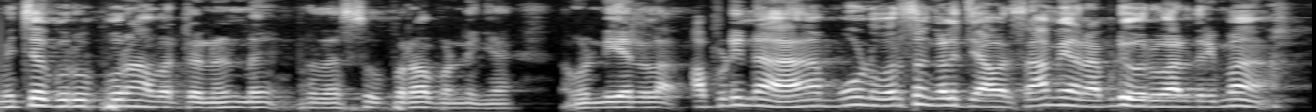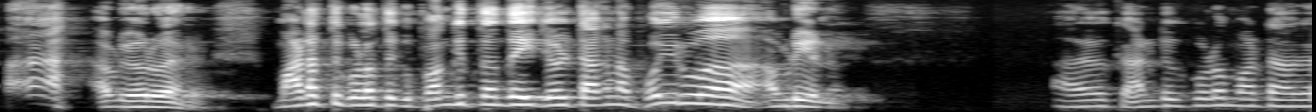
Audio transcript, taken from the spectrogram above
மிச்ச குரூப் பூரா அவர்கிட்ட நின்று பிரதர் சூப்பராக பண்ணிங்க. ஒன் இயர்லாம் அப்படின்னா மூணு வருஷம் கழிச்சு அவர் சாமியார் அப்படி வருவார் தெரியுமா? அப்படி வருவார். மடத்து குளத்துக்கு பங்கு தந்தை சொல்லிட்டாங்கன்னா போயிடுவான் அப்படின்னு. அது கண்டு கூட மாட்டாங்க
